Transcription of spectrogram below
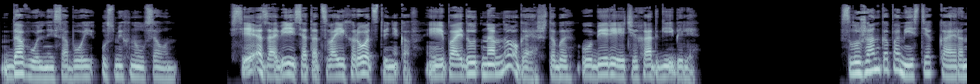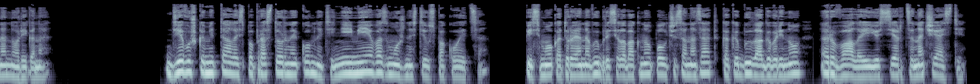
Довольный собой, усмехнулся он. «Все зависят от своих родственников и пойдут на многое, чтобы уберечь их от гибели. Служанка поместья Кайрона Норригана. Девушка металась по просторной комнате, не имея возможности успокоиться. Письмо, которое она выбросила в окно полчаса назад, как и было оговорено, рвало ее сердце на части.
